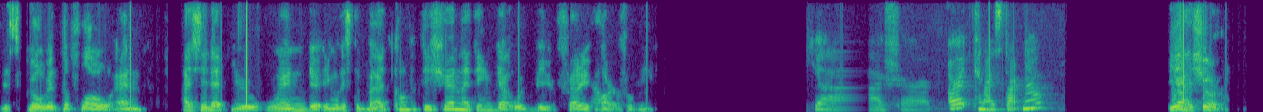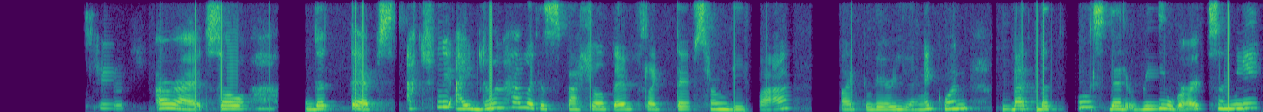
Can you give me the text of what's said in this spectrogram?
just go with the flow? And I see that you win the English debate competition. I think that would be very hard for me. Yeah, sure. All right, can I start now? Yeah, sure. All right. So the tips. Actually, I don't have like a special tips like tips from Diva, like a very unique one. But the things that really works on me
